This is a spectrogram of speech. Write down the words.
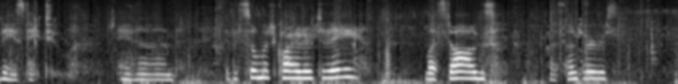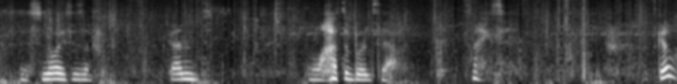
Today is day two. And it is so much quieter today. Less dogs, less hunters, less noises of guns, lots of birds though. It's nice. Let's go.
